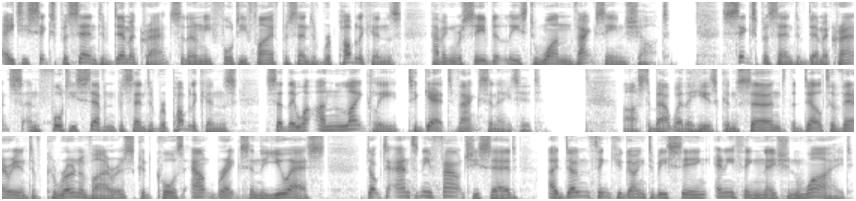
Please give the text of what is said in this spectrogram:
86% of Democrats and only 45% of Republicans having received at least one vaccine shot. 6% of Democrats and 47% of Republicans said they were unlikely to get vaccinated. Asked about whether he is concerned the Delta variant of coronavirus could cause outbreaks in the US, Dr. Anthony Fauci said, I don't think you're going to be seeing anything nationwide,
